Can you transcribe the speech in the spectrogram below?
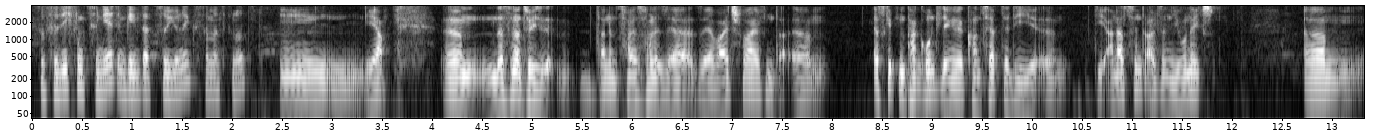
so für sich funktioniert im Gegensatz zu Unix, wenn man es benutzt? Mm, ja, ähm, das ist natürlich dann im Zweifelsfalle sehr, sehr weitschweifend. Ähm, es gibt ein paar grundlegende Konzepte, die, äh, die anders sind als in Unix. Ähm,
